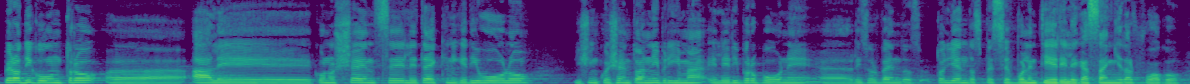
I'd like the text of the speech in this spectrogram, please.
però di contro eh, ha le conoscenze, le tecniche di volo di 500 anni prima e le ripropone eh, togliendo spesso e volentieri le castagne dal fuoco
